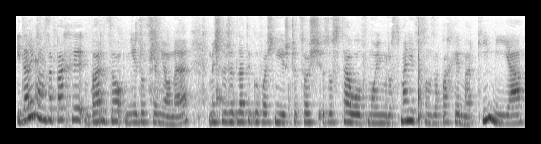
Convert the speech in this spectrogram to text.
I dalej mam zapachy bardzo niedocenione. Myślę, że dlatego właśnie jeszcze coś zostało w moim Rossmanie. To są zapachy marki Mia.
